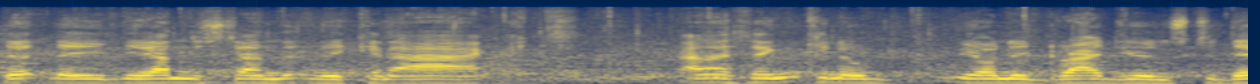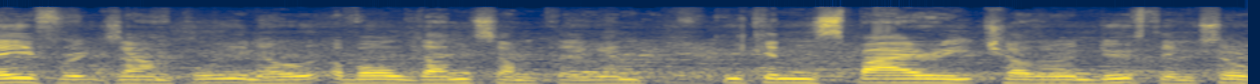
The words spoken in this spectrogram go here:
that they, they understand that they can act, and I think, you know, the undergraduates today, for example, you know, have all done something and we can inspire each other and do things. So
